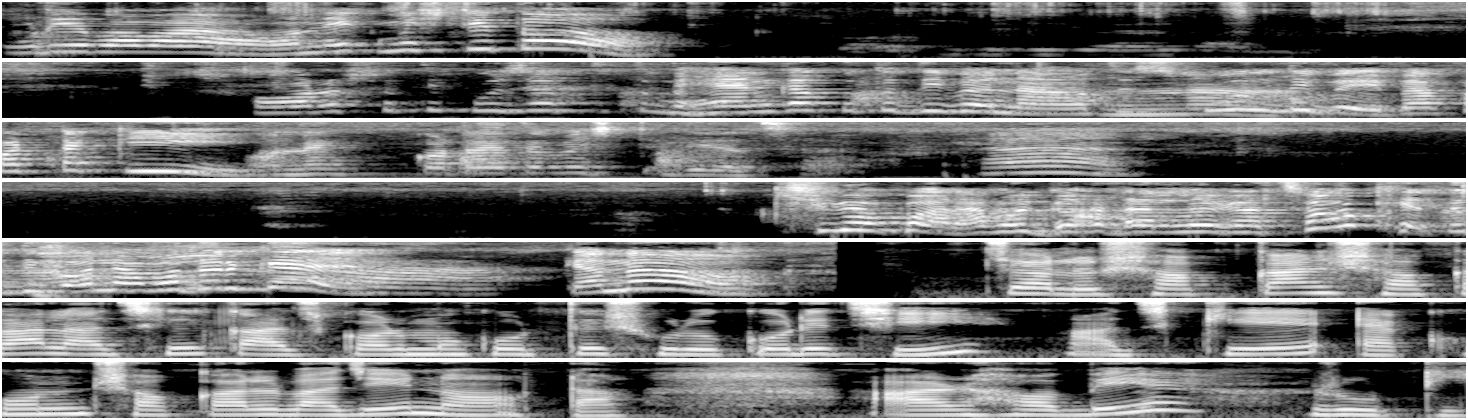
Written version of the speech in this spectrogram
ওরে বাবা অনেক মিষ্টি তো। সরস্বতী পূজাতে তো ভ্যান কাকু তো দিবে না তো স্কুল দিবে ব্যাপারটা কি? অনেক কটাই তো মিষ্টি দিয়েছে। হ্যাঁ। কি ব্যাপার আবার গাডার লেগেছো খেতে দিব না আমাদেরকে? কেন? চলো সকাল সকাল আজকে কাজকর্ম করতে শুরু করেছি। আজকে এখন সকাল বাজে নটা। আর হবে রুটি।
